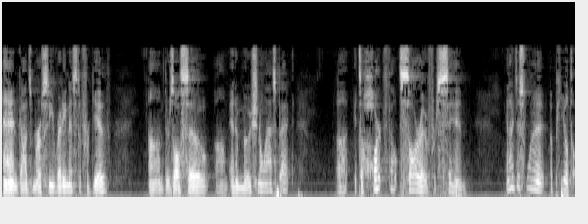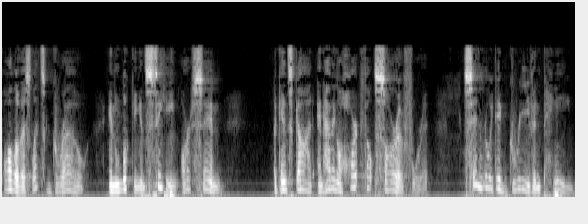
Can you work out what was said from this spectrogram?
and God's mercy, readiness to forgive. Um, there's also um, an emotional aspect. Uh, it's a heartfelt sorrow for sin. And I just want to appeal to all of us. Let's grow in looking and seeing our sin against God and having a heartfelt sorrow for it. Sin really did grieve and pain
